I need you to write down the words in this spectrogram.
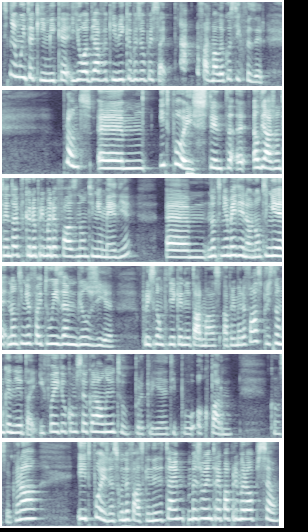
tinha muita química e eu odiava química, mas eu pensei, ah, não faz mal, eu consigo fazer. Pronto, um, e depois tenta, aliás, não tentei porque eu na primeira fase não tinha média, um, não tinha média não, não tinha, não tinha feito o exame de biologia, por isso não podia candidatar-me à, primeira fase, por isso não me candidatei. E foi aí que eu comecei o canal no YouTube, porque queria, tipo, ocupar-me com o canal. E depois, na segunda fase, candidatei-me, mas não entrei para a primeira opção,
